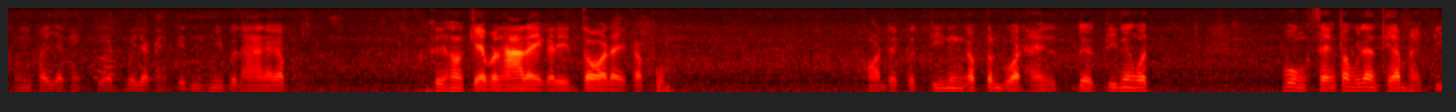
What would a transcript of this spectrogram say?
ไม่มีใครอยากให้เกิดไม่อยากให้เป็นมีปัญหานะครับคือเขาแก้ปัญหาใดก็เดินต่อได้ครับผมหอดได้เปิดตีหนึ่งครับตำรวจให้เดิกตีหนึ่งว่าวงแสงทองวิลันแถมให้ตี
